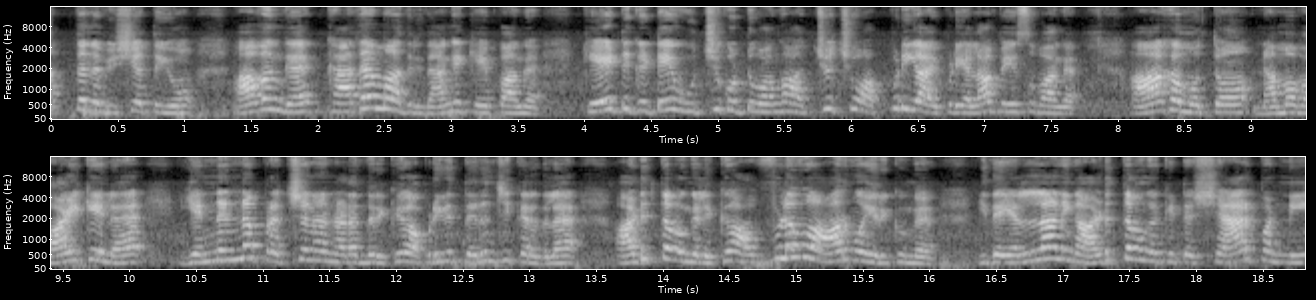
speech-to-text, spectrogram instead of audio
அத்தனை விஷயத்தையும் அவங்க கதை மாதிரி தாங்க கேட்பாங்க. கேட்டுக்கிட்டே உச்சி கொட்டுவாங்க. அச்சுச்சோ அப்படியா இப்படியெல்லாம் பேசுவாங்க. ஆக மொத்தம் நம்ம வாழ்க்கையில் என்னென்ன பிரச்சனை நடந்திருக்கு அப்படின்னு தெரிஞ்சுக்கிறதுல அடுத்தவங்களுக்கு அவ்வளவு ஆர்வம் இருக்குங்க. இதையெல்லாம் நீங்கள் அடுத்தவங்க கிட்ட ஷேர் பண்ணி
